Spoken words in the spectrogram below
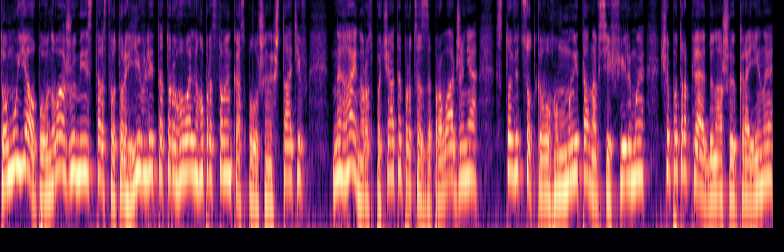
Тому я уповноважую Міністерство торгівлі та торговельного представника Сполучених Штатів негайно розпочати процес запровадження 100% мита на всі фільми, що потрапляють до нашої країни,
